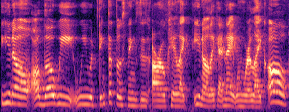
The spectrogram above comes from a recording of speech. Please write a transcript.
you know, although we we would think that those things is, are okay, like you know, like at night when we're like, oh,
